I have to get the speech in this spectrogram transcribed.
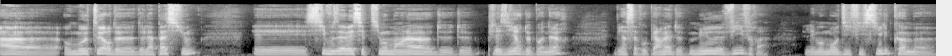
euh, au moteur de, de, la passion. Et si vous avez ces petits moments-là de, de, plaisir, de bonheur, eh bien ça vous permet de mieux vivre les moments difficiles comme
